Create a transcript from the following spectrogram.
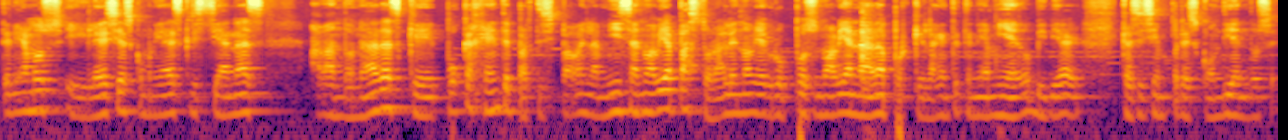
teníamos iglesias, comunidades cristianas, abandonadas que poca gente participaba en la misa, no había pastorales, no había grupos, no había nada porque la gente tenía miedo, vivía casi siempre escondiéndose.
